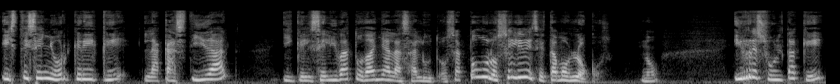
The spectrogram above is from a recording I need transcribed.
Este señor cree que la castidad y que el celibato daña la salud. O sea, todos los célibes estamos locos, ¿no? Y resulta que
